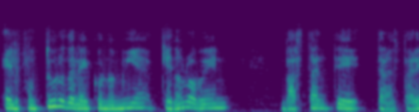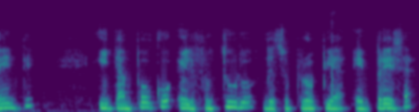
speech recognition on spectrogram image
el futuro de la economía que no lo ven bastante transparente y tampoco el futuro de su propia empresa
